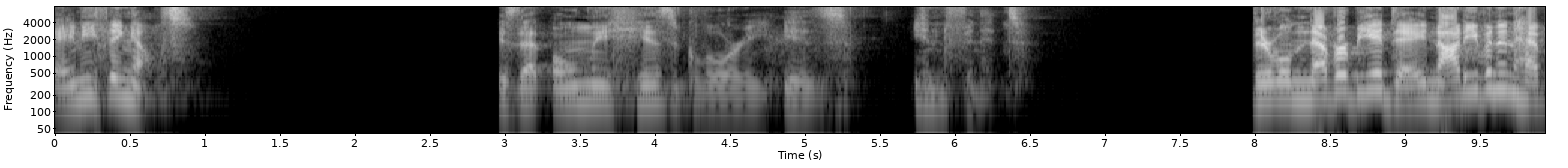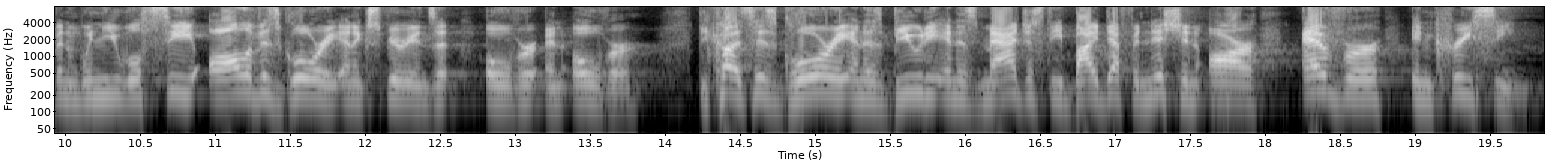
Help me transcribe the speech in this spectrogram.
anything else is that only his glory is infinite. There will never be a day, not even in heaven, when you will see all of his glory and experience it over and over. Because his glory and his beauty and his majesty, by definition, are ever increasing.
